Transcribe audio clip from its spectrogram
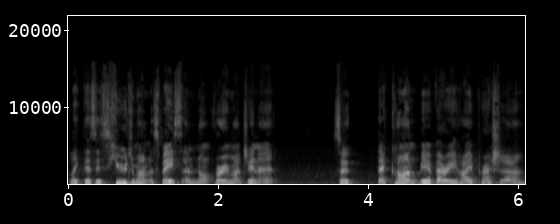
like there's this huge amount of space and not very much in it. So there can't be a very high pressure.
